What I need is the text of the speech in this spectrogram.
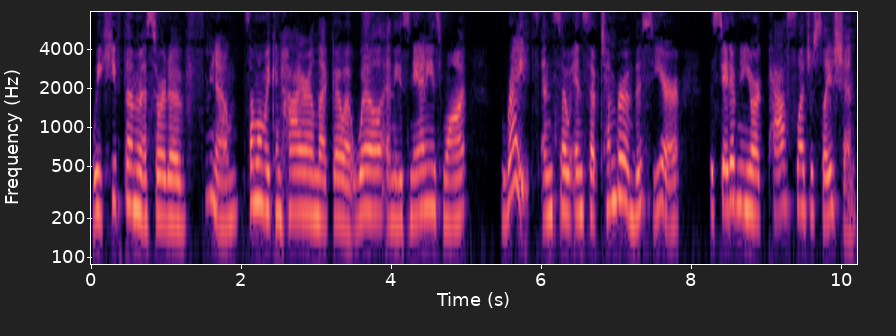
we keep them as sort of, you know, someone we can hire and let go at will, and these nannies want rights. And so in September of this year, the state of New York passed legislation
